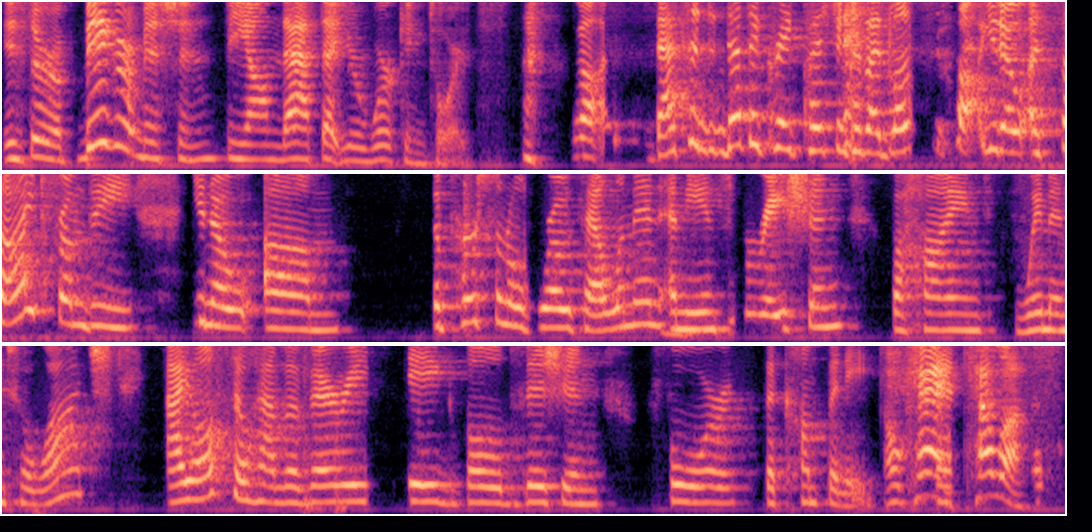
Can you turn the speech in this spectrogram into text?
is there a bigger mission beyond that that you're working towards? Well, that's another great question because I'd love to talk, you know, aside from the, you know, um, the personal growth element and the inspiration behind women to watch, I also have a very big, bold vision for the company. Okay, and, tell us.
